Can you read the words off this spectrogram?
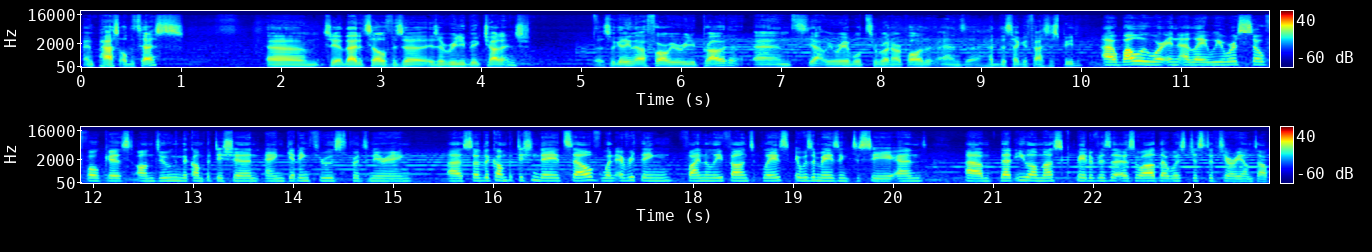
and pass all the tests. Um, so yeah, that itself is a, is a really big challenge. Uh, so getting that far, we were really proud, and yeah, we were able to run our pod and uh, had the second fastest speed. Uh, while we were in LA, we were so focused on doing the competition and getting through scrutineering. Uh, so the competition day itself, when everything finally fell into place, it was amazing to see, and um, that Elon Musk paid a visit as well, that was just a cherry on top.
